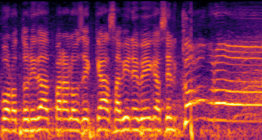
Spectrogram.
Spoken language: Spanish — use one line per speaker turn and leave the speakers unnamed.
Oportunidad para los de casa. Viene Vegas. El cobro.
